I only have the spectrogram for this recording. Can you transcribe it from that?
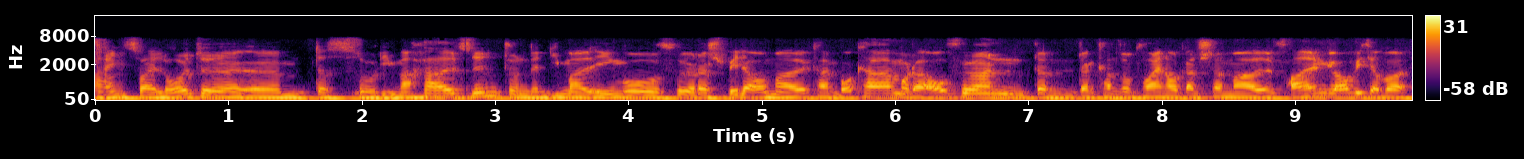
ein, zwei Leute ähm, das so die Macher halt sind. Und wenn die mal irgendwo früher oder später auch mal keinen Bock haben oder aufhören, dann, dann kann so ein Verein auch ganz schnell mal fallen, glaube ich. Aber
